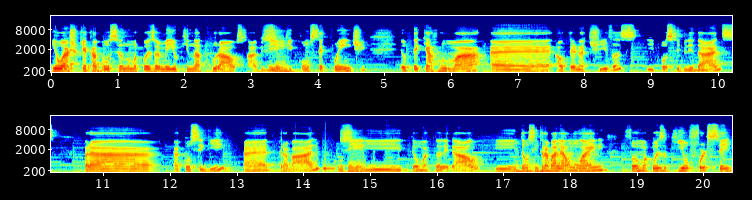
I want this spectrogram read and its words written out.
E eu acho que acabou sendo uma coisa meio que natural, sabe? Meio Sim. que consequente eu ter que arrumar é, alternativas e possibilidades para conseguir é, trabalho, conseguir Sim. ter uma coisa legal. E uhum. então, assim, trabalhar online foi uma coisa que eu forcei.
